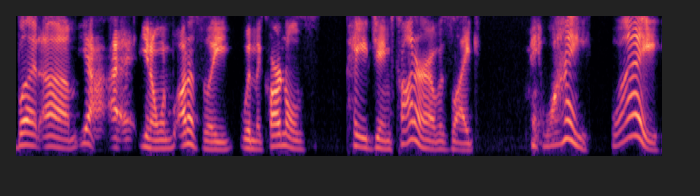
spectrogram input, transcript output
But um, yeah, I you know, when honestly, when the Cardinals paid James Conner, I was like, man, why? Why?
